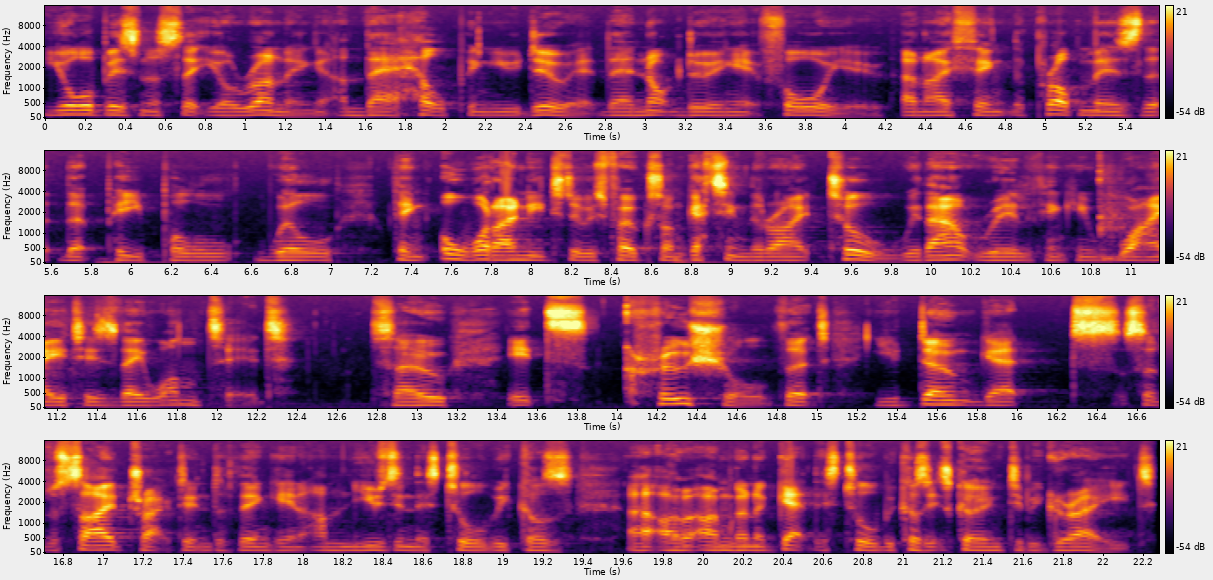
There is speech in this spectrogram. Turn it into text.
your business that you're running and they're helping you do it. They're not doing it for you. And I think the problem is that, that people will think, oh, what I need to do is focus on getting the right tool without really thinking why it is they want it. So it's crucial that you don't get sort of sidetracked into thinking I'm using this tool because uh, I'm going to get this tool because it's going to be great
